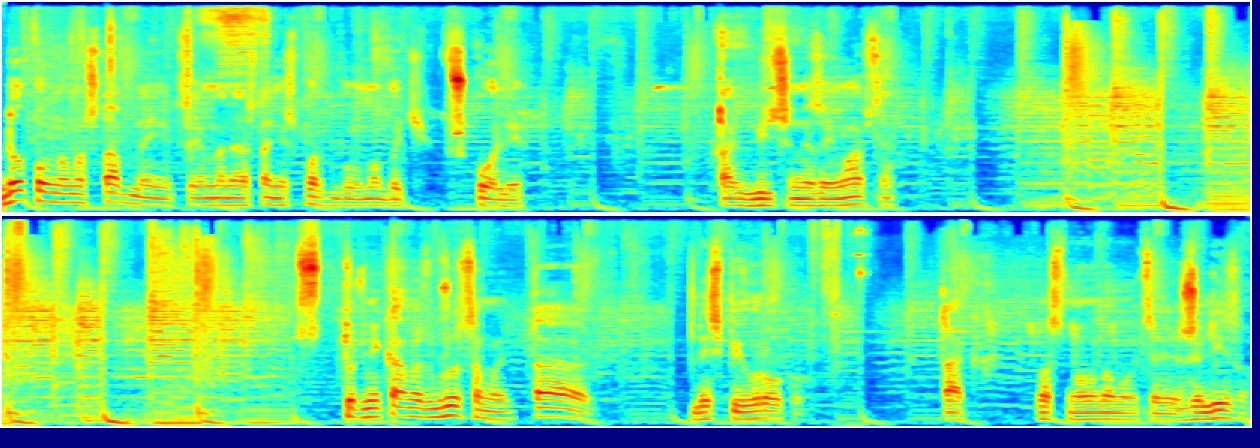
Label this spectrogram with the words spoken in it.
До повномасштабної це в мене останній спорт був, мабуть, в школі. Так більше не займався. З турніками з брусами та десь півроку. Так, в основному це желізо,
